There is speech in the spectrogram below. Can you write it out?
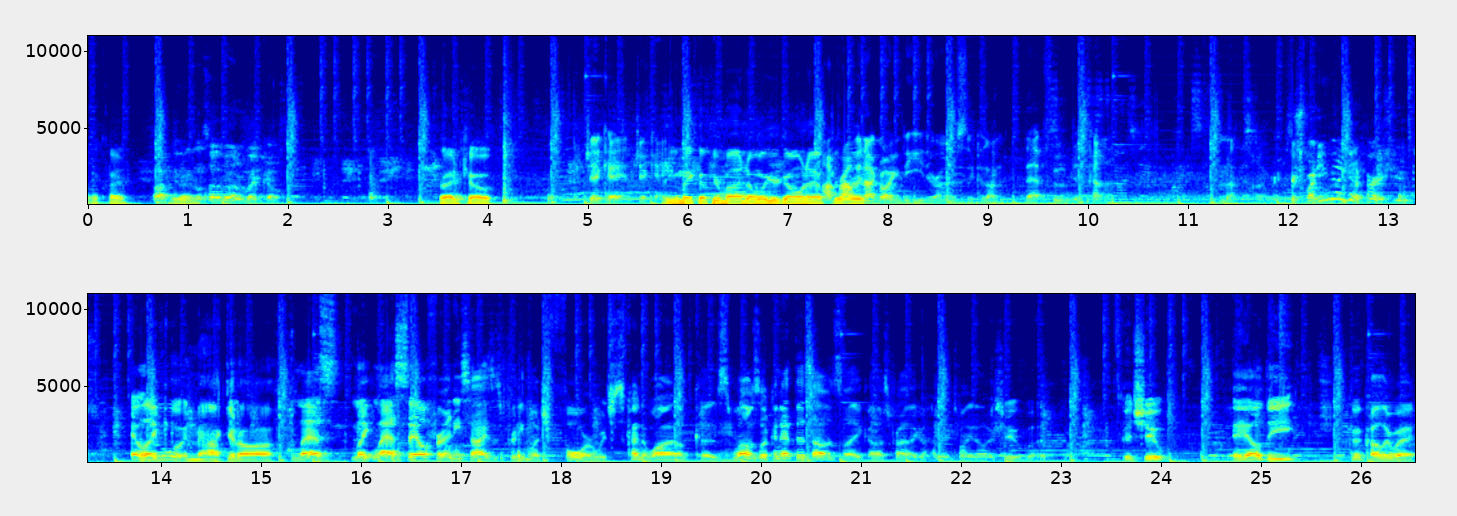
Okay. Fuck Okay. let's talk about red coat. Red coat. JK, JK. You make up your mind on where you're going after. I'm probably not going to either, honestly, because I'm that food just kind of. I'm not that hungry. Rich, when are you gonna get a pair of shoes? Yeah, like Ooh, knock it off. last like last sale for any size is pretty much four, which is kind of wild. Cause when I was looking at this, I was like, oh, it's probably like a hundred twenty dollar shoe, but good shoe. ALD, good colorway.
